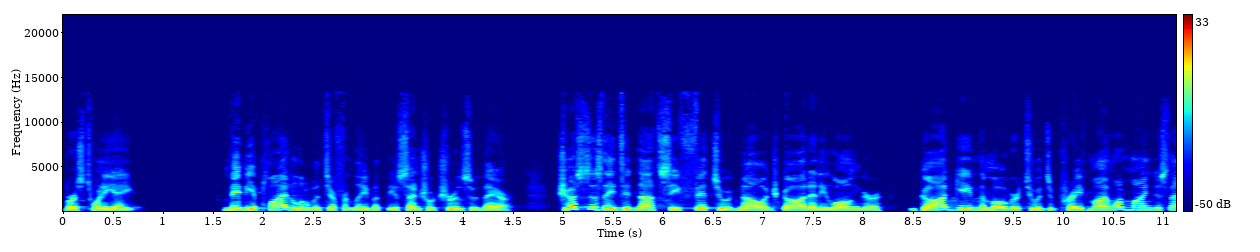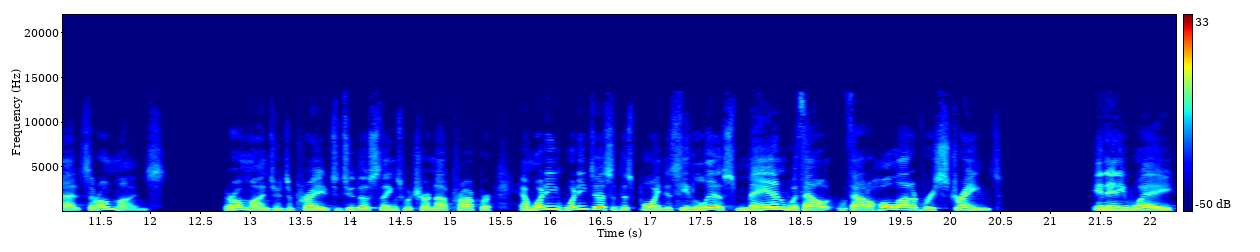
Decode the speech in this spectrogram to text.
verse 28, may be applied a little bit differently, but the essential truths are there. Just as they did not see fit to acknowledge God any longer, God gave them over to a depraved mind. What mind is that? It's their own minds. Their own minds are depraved to do those things which are not proper. And what he, what he does at this point is he lists man without, without a whole lot of restraint in any way,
